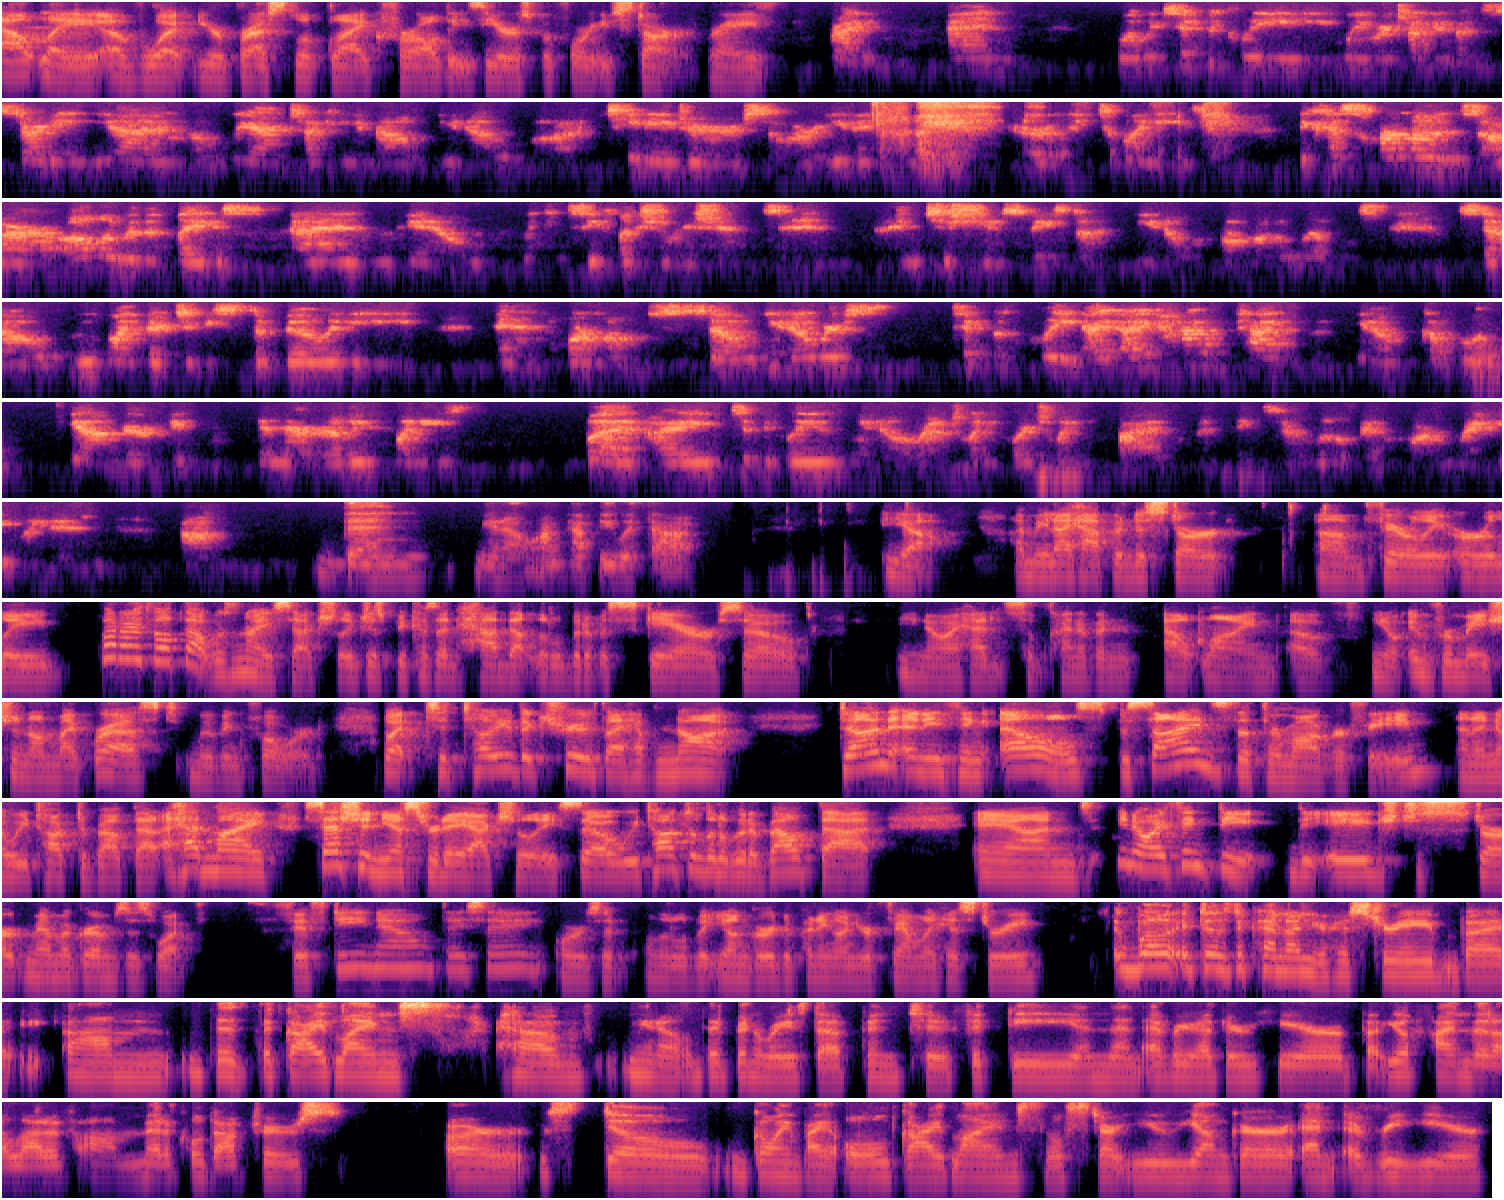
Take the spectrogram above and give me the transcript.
outlay of what your breasts look like for all these years before you start, right? Right. And well, we typically, when we're talking about starting young, we aren't talking about, you know, uh, teenagers or even early 20s because hormones are all over the place and, you know, we can see fluctuations in, in tissues based on, you know, hormonal levels. So we want there to be stability in hormones. So, you know, we're typically, I, I have had, you know, a couple of younger people in their early 20s but I typically, you know, around 24, 25, when things are a little bit more regulated. Um, then, you know, I'm happy with that. Yeah. I mean, I happened to start um, fairly early, but I thought that was nice actually, just because I'd had that little bit of a scare. So, you know, I had some kind of an outline of, you know, information on my breast moving forward. But to tell you the truth, I have not done anything else besides the thermography. And I know we talked about that. I had my session yesterday actually. So we talked a little bit about that. And, you know, I think the the age to start mammograms is what, 50 now, they say? Or is it a little bit younger depending on your family history? Well, it does depend on your history, but um, the the guidelines have you know they've been raised up into 50 and then every other year. But you'll find that a lot of um, medical doctors are still going by old guidelines. They'll start you younger and every year,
